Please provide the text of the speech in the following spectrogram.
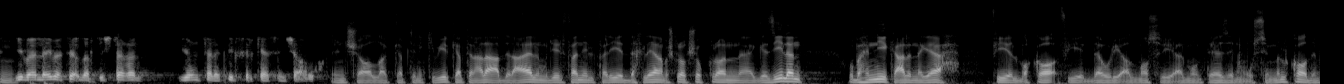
مم. يبقى اللعيبة تقدر تشتغل يوم 30 في الكاس إن شاء الله. إن شاء الله الكابتن الكبير. كابتن علاء عبد العال المدير الفني للفريق الداخلية. أنا بشكرك شكرا جزيلا. وبهنيك على النجاح في البقاء في الدوري المصري الممتاز الموسم القادم.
